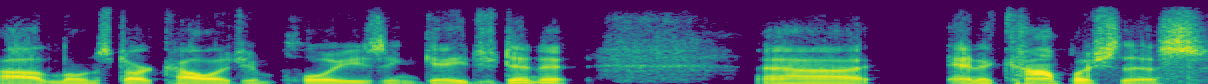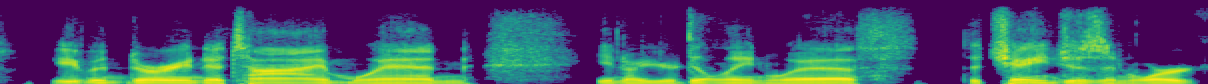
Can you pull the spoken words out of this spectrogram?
uh, Lone Star College employees engaged in it, uh, and accomplish this even during a time when you know you're dealing with the changes in work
